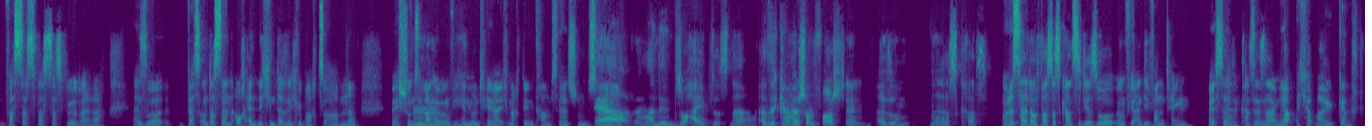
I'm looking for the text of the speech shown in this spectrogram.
was das, was das wird, Alter. Also, das, und das dann auch endlich hinter sich gebracht zu haben, ne? Weil ich schon so Mhm. lange irgendwie hin und her, ich mache den Kram ja jetzt schon ein bisschen länger. Ja, wenn man den so hyped ist, ne? Also ich kann mir schon vorstellen. Also, ne, das ist krass. Und das ist halt auch was, das kannst du dir so irgendwie an die Wand hängen. Weißt du? Dann kannst du sagen, ja, ich habe mal gekämpft.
